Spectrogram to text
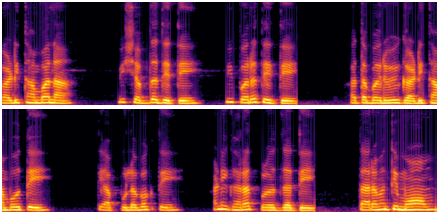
गाडी थांबा ना. मी शब्द देते मी परत येते. आता भैरवी गाडी थांबवते ती आप्पूला बघते आणि घरात पळत जाते. तारा म्हणते मॉम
